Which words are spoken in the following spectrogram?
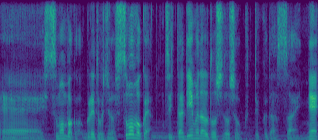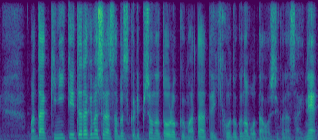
えー質問箱、グレート富士の質問箱や Twitter、DM などどしどし送ってくださいね。また気に入っていただけましたらサブスクリプションの登録、また定期購読のボタンを押してくださいね。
